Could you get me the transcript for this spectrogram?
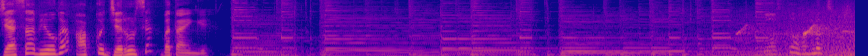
जैसा भी होगा, आपको ज़रूर से बताएँगे। दोस्तों, हम लोग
